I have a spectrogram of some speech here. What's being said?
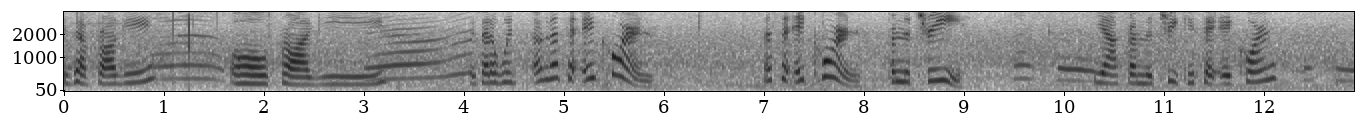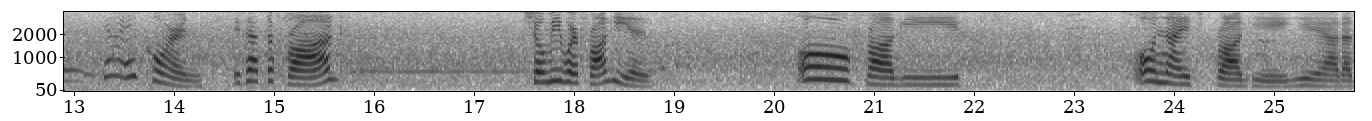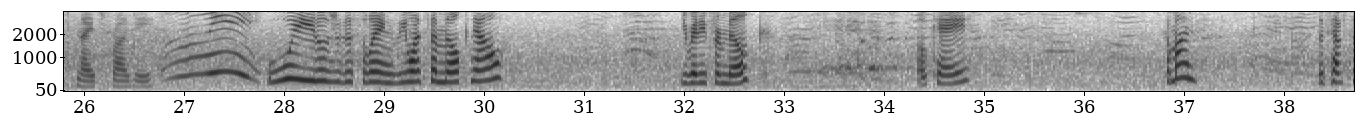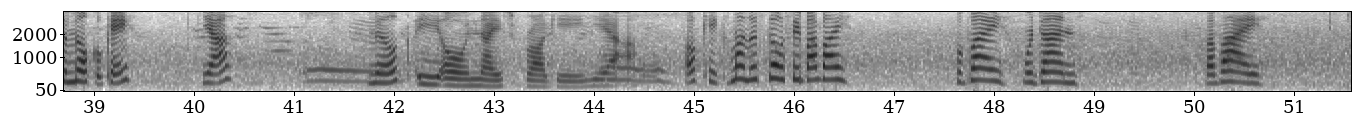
Is that Froggy? Oh, Froggy. Is that a wood? Oh, that's an acorn. That's an acorn from the tree. Yeah, from the tree. Can you say acorn? Yeah, acorn. Is that the frog? Show me where Froggy is. Oh, Froggy. Oh, nice Froggy. Yeah, that's nice Froggy. Wee, those are the swings. You want some milk now? You ready for milk? Okay. Come on. Let's have some milk, okay? Yeah? Milk? Oh, nice Froggy. Yeah. Okay, come on, let's go. Say bye-bye. Bye-bye. We're done. Bye-bye.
